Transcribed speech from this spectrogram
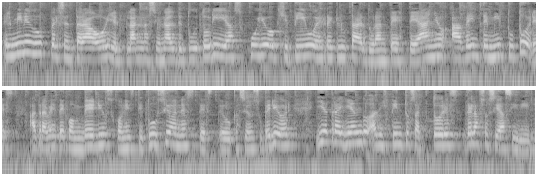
El Mineduc presentará hoy el Plan Nacional de Tutorías, cuyo objetivo es reclutar durante este año a 20.000 tutores a través de convenios con instituciones de educación superior y atrayendo a distintos actores de la sociedad civil.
